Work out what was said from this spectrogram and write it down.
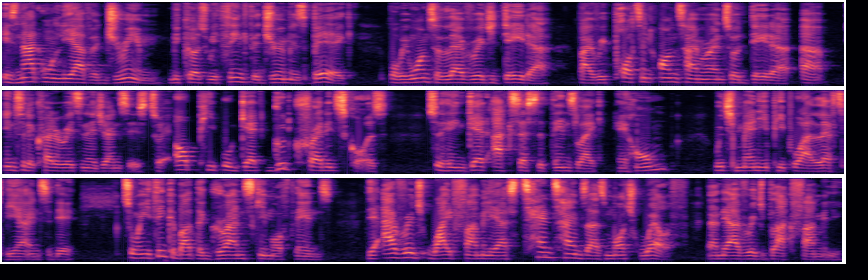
is not only have a dream because we think the dream is big, but we want to leverage data by reporting on time rental data uh, into the credit rating agencies to help people get good credit scores so they can get access to things like a home, which many people are left behind today. So when you think about the grand scheme of things, the average white family has 10 times as much wealth than the average black family.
